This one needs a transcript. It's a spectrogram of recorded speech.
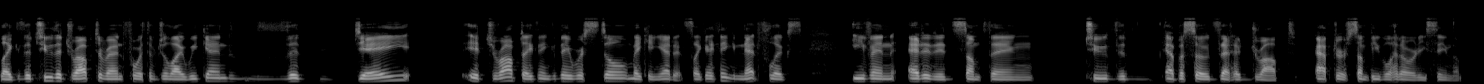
Like the two that dropped around Fourth of July weekend, the day it dropped, I think they were still making edits. Like I think Netflix even edited something to the episodes that had dropped after some people had already seen them.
